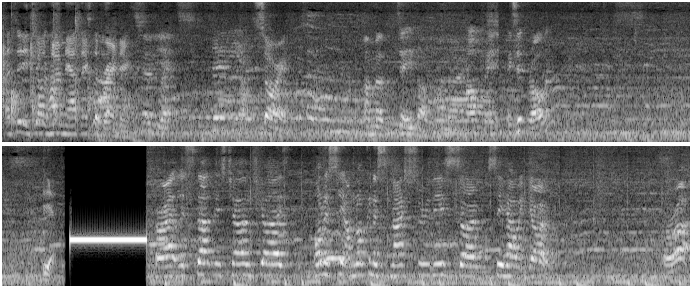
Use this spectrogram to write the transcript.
That's it, he's going home now. Thanks for branding. Serviettes. Sorry. I'm a diva. I know. Is it rolling? Yeah. Alright, let's start this challenge, guys. Honestly, I'm not going to smash through this, so we'll see how we go. Alright.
